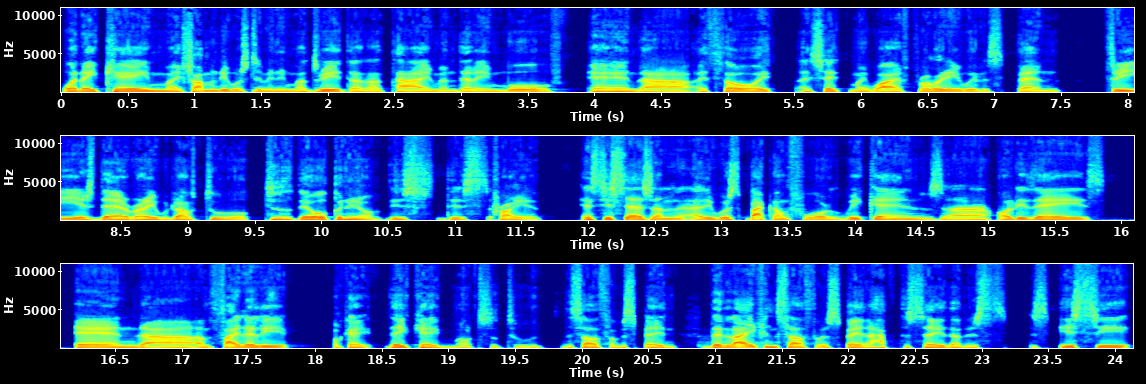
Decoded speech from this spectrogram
when I came, my family was living in Madrid at that time, and then I moved. And uh, I thought, I said to my wife, probably will spend three years there, but I would love to to do the opening of this this project. And she says, and it was back and forth weekends, uh, holidays, and uh, and finally, okay, they came also to the south of Spain. The life in south of Spain, I have to say that is is easy.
